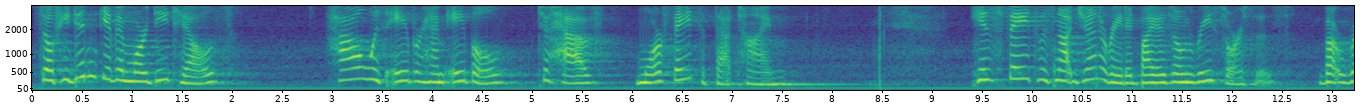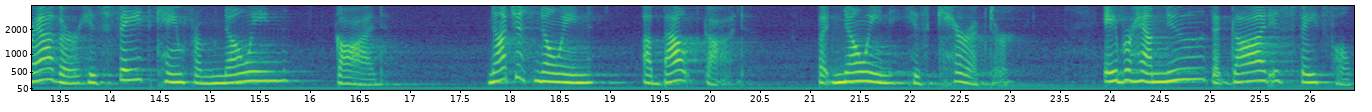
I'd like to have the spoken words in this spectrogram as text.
So, if he didn't give him more details, how was Abraham able to have more faith at that time? His faith was not generated by his own resources, but rather his faith came from knowing God. Not just knowing about God, but knowing his character. Abraham knew that God is faithful,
